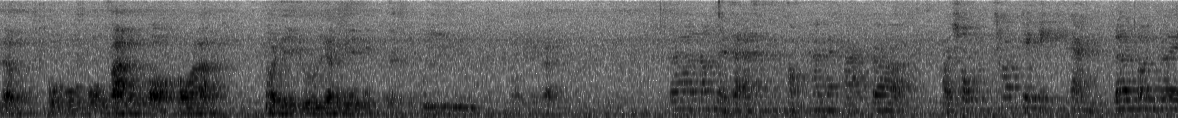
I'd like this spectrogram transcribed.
แล้วผมผมผมฟังออกเพราะว่าพอดีรู้เรื่องนี้โอเคครับก็นอกเหนือจากอาจารย์ทั้งสองท่านนะคะ ก็ขอชมชอบเทคนิคที่การเริ่มต้นด้วย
